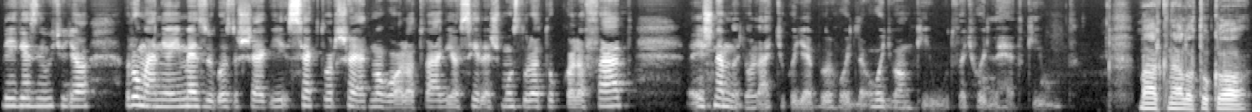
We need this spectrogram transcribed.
végezni, úgyhogy a romániai mezőgazdasági szektor saját maga alatt vágja a széles mozdulatokkal a fát, és nem nagyon látjuk, hogy ebből hogy, hogy van kiút, vagy hogy lehet kiút. Márk, nálatok a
